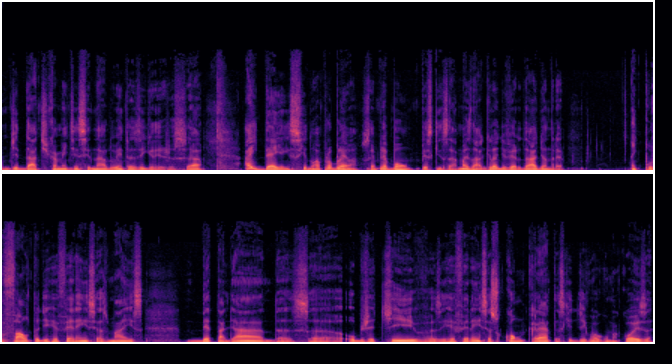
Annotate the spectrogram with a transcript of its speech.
didaticamente ensinado entre as igrejas. A, a ideia em si não há problema, sempre é bom pesquisar, mas a grande verdade, André, é que por falta de referências mais detalhadas, uh, objetivas e referências concretas que digam alguma coisa,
